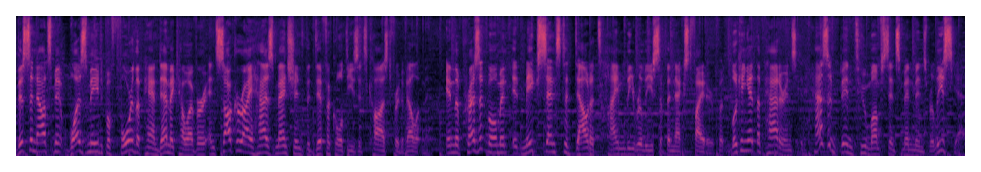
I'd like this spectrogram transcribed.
This announcement was made before the pandemic, however, and Sakurai has mentioned the difficulties it's caused for development. In the present moment, it makes sense to doubt a timely release of the next fighter, but looking at the patterns, it hasn't been two months since Min Min's release yet.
